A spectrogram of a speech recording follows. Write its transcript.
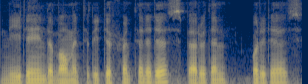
needing the moment to be different than it is, better than what it is.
